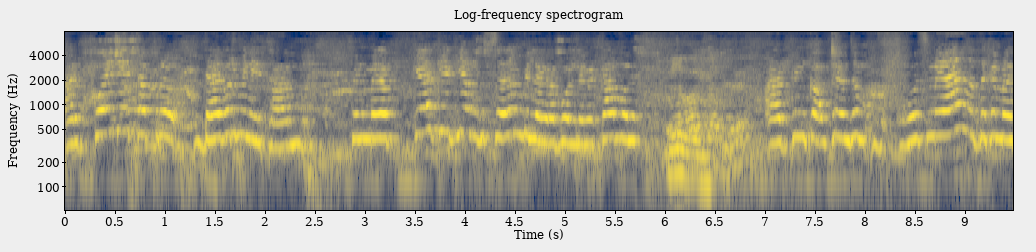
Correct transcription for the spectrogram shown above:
और कोई नहीं था ड्राइवर भी नहीं था। फिर क्या किया कि हमको शर्म भी लग रहा बोलने में। क्या बोले? और फिर क- फिर जब होश में आया तो देखे मेरा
